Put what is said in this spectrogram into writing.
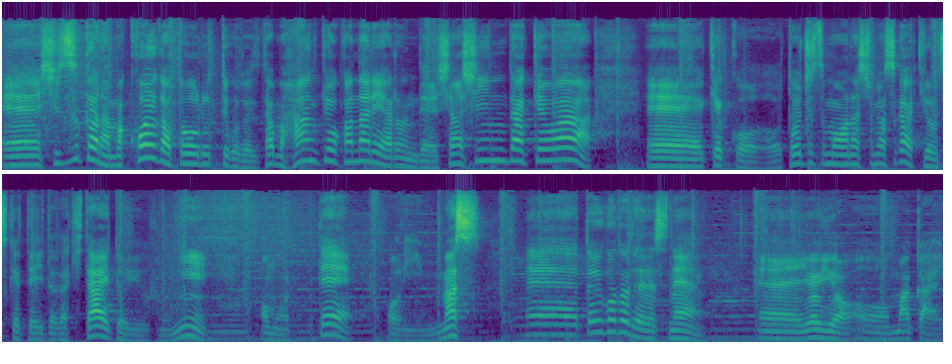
えー、静かな、まあ、声が通るってことで多分反響かなりあるんで写真だけは、えー、結構当日もお話しますが気をつけていただきたいというふうに思っております。えー、ということでですね、え、いよいよ魔界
